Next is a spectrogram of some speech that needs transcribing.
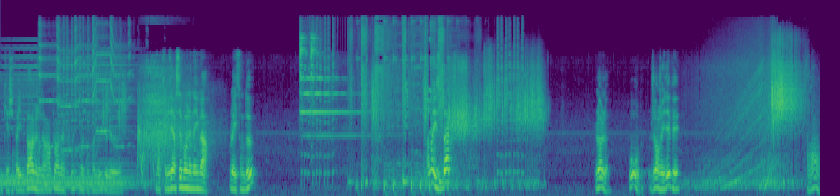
Ok, je sais pas, il me parle, mais j'en ai un peu rien à foutre. Moi, je suis en train de le... Non, c'est bon, il en a eu marre. Oula, ils sont deux. Ah non, ils se battent Lol. Oh, Georges a une épée. Oh.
